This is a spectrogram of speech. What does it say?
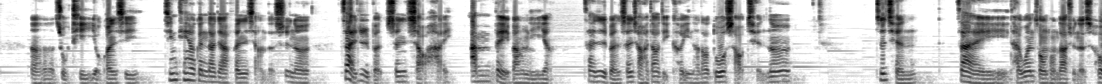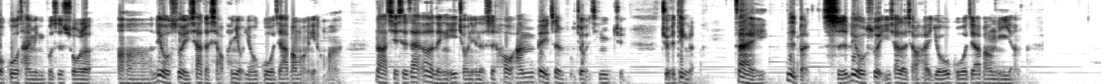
呃主题有关系。今天要跟大家分享的是呢，在日本生小孩安倍帮你养，在日本生小孩到底可以拿到多少钱呢？之前在台湾总统大选的时候，郭台铭不是说了，呃，六岁以下的小朋友由国家帮忙养吗？那其实，在二零一九年的时候，安倍政府就已经决。决定了，在日本，十六岁以下的小孩由国家帮你养。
